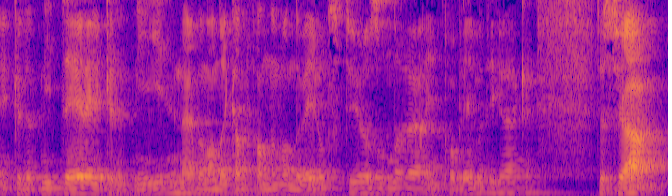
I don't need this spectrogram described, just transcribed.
je kunt het niet delen, je kunt het niet naar de andere kant van, van de wereld sturen zonder uh, in problemen te geraken. Dus ja,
